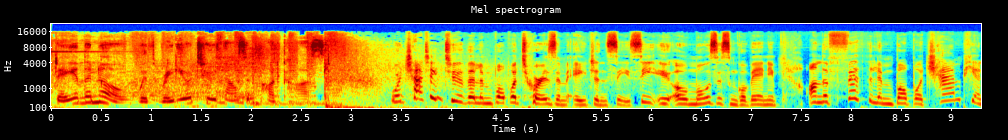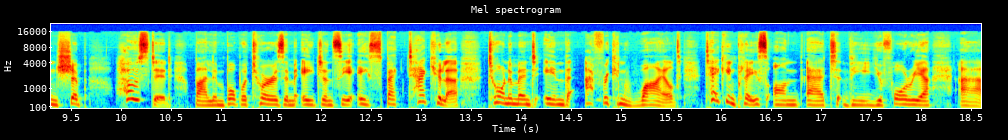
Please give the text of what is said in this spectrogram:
Stay in the know with Radio 2000 podcast. We're chatting to the Limpopo Tourism Agency CEO Moses Ngobeni on the fifth Limpopo Championship hosted by Limpopo Tourism Agency, a spectacular tournament in the African wild taking place on at the Euphoria uh,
